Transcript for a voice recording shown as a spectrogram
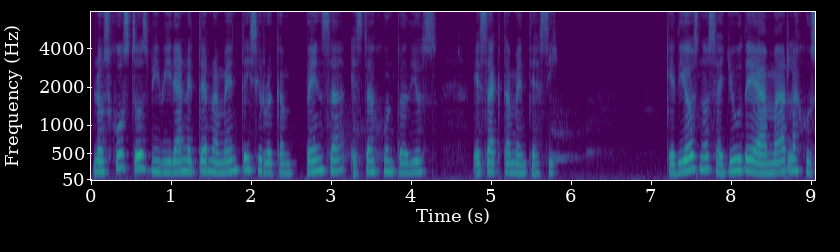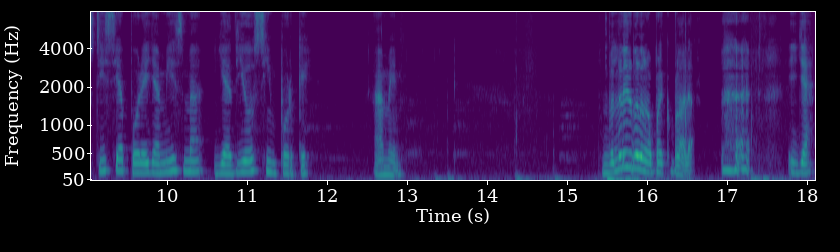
Los justos vivirán eternamente y su recompensa está junto a Dios, exactamente así. Que Dios nos ayude a amar la justicia por ella misma y a Dios sin por qué. Amén. y ya,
